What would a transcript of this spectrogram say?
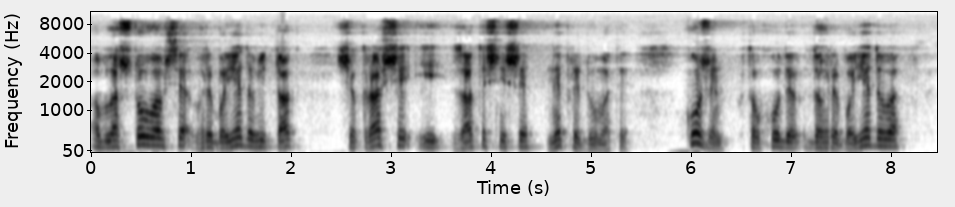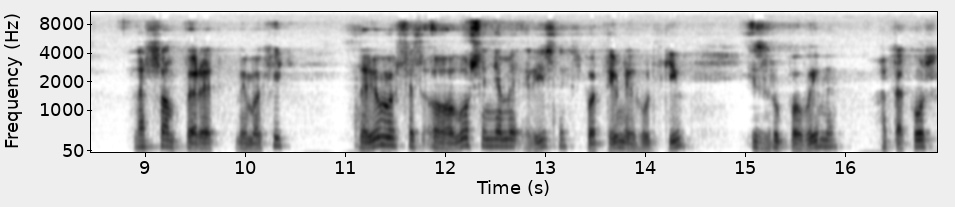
облаштовувався в Грибоєдові так, що краще і затишніше не придумати. Кожен, хто входив до Грибоєдова, насамперед мимохідь, знайомився з оголошеннями різних спортивних гуртків із груповими, а також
